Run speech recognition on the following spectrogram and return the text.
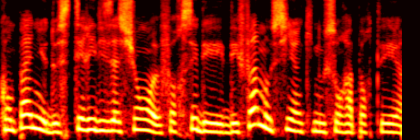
campagnes de stérilisation forcée des, des femmes aussi hein, qui nous sont rapportées.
